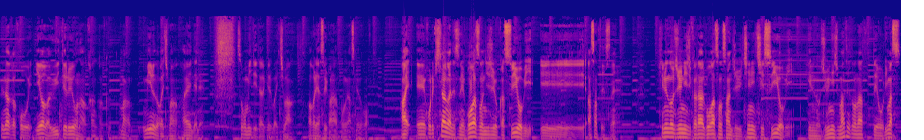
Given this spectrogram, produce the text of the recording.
でなんかこう岩が浮いてるような感覚。まあ見るのが一番早いんでね。そこ見ていただければ一番分かりやすいかなと思いますけども。はい、えー、これ期間がですね5月の24日水曜日、えー、あさってですね。昼の12時から5月の31日水曜日昼の12時までとなっております。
